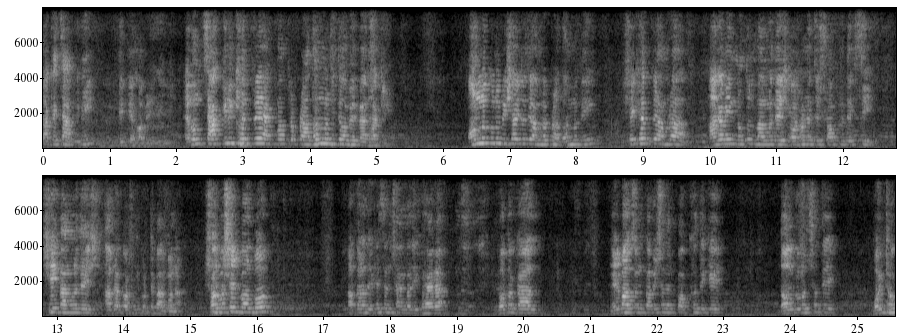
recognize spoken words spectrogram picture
তাকে চাকরি দিতে হবে। এবং চাকরির ক্ষেত্রে একমাত্র প্রাধান্য দিতে হবে মেধাকে। অন্য কোনো বিষয় যদি আমরা প্রাধান্য দিই, সেক্ষেত্রে আমরা আগামী নতুন বাংলাদেশ গঠনের যে স্বপ্ন দেখছি, সেই বাংলাদেশ আমরা গঠন করতে পারব না। সর্বশেষ বলব, আপনারা দেখেছেন সাংবাদিক ভাইরা গতকাল নির্বাচন কমিশনের পক্ষ থেকে দলগুলোর সাথে বৈঠক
